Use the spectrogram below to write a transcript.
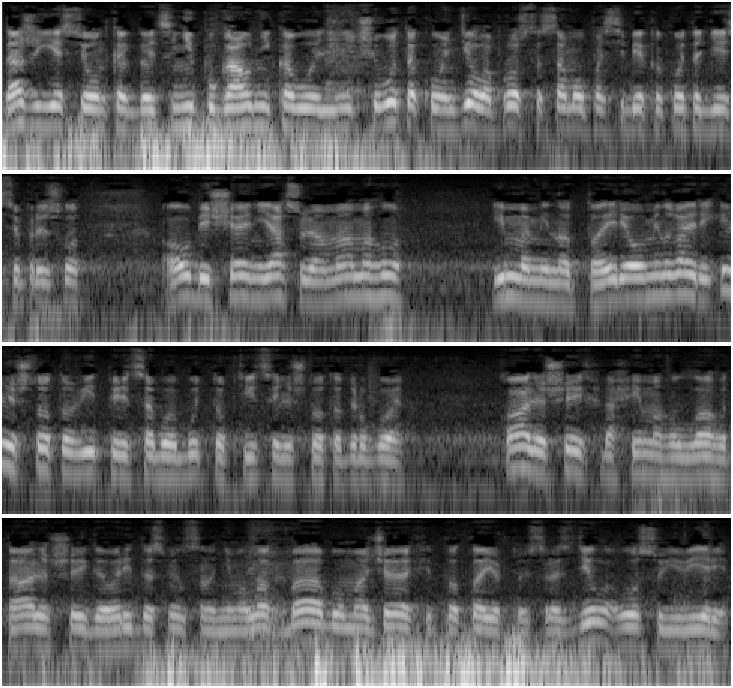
Даже если он, как говорится, не пугал никого или ничего такого он делал, а просто само по себе какое-то действие произошло. Ау бишайн ясулю амамаху имма минат тайри, ау мин или что-то вид перед собой, будь то птица или что-то другое. Кали шейх рахимахуллаху тааля, шейх говорит, да смелся над ним Аллах, бабу маджафи татайр, то есть раздел о суеверии.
